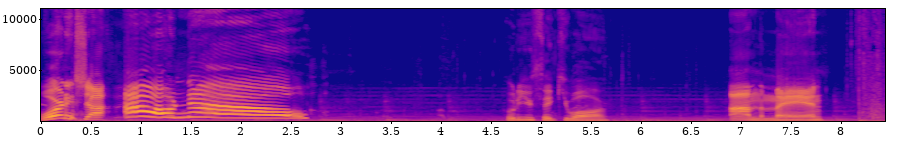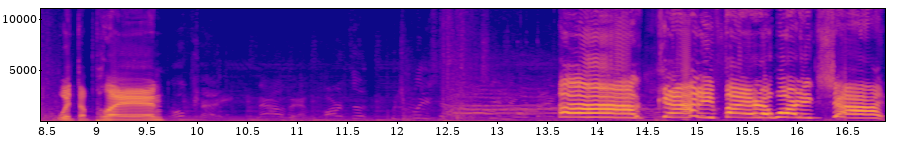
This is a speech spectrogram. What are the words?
Warning shot. Oh, no! Who do you think you are? I'm the man with the plan. Oh, God, he fired a warning shot!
